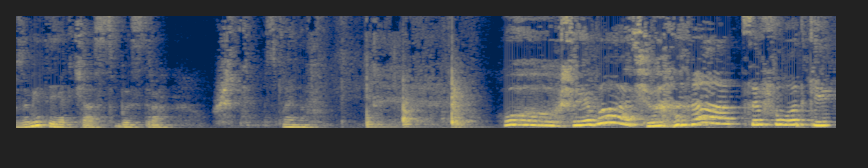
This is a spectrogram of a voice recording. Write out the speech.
Розумієте, як час швидко сплинув. О, що я бачу? Це фотки,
